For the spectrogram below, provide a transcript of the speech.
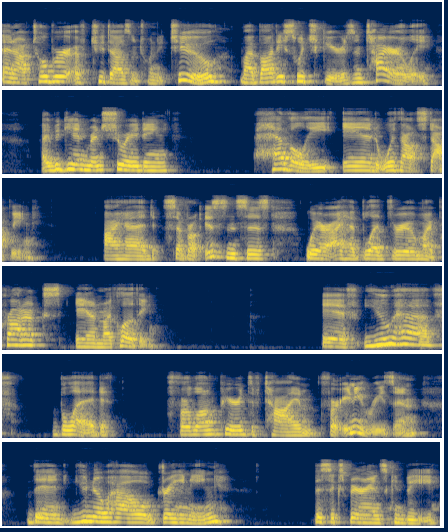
In October of 2022, my body switched gears entirely. I began menstruating heavily and without stopping. I had several instances where I had bled through my products and my clothing. If you have bled for long periods of time for any reason, then you know how draining this experience can be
